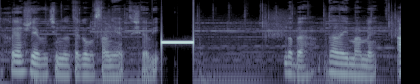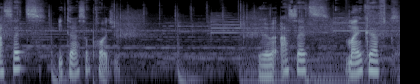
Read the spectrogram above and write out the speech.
Chociaż nie wrócimy do tego, bo sam nie wiem jak to się robi. Dobra, dalej mamy assets i to nas obchodzi. Bierzemy assets, Minecraft.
